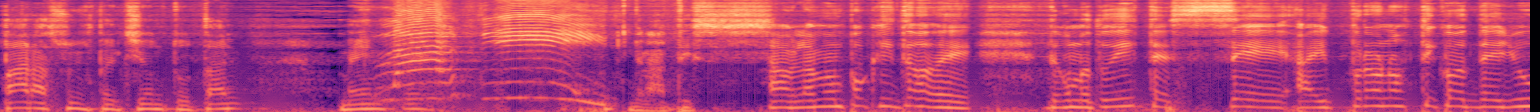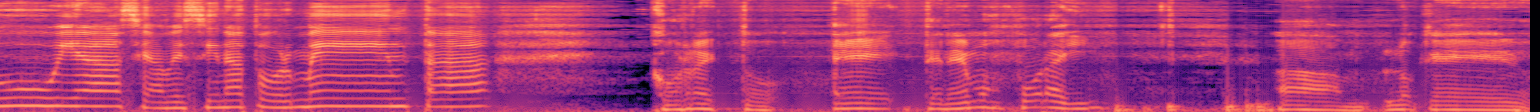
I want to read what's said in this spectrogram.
para su inspección totalmente gratis. Háblame un poquito de, de como tú dijiste, se, hay pronósticos de lluvia, se avecina tormenta. Correcto. Eh, tenemos por ahí um, lo, que,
